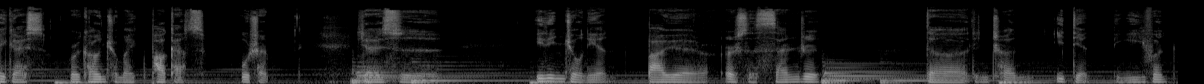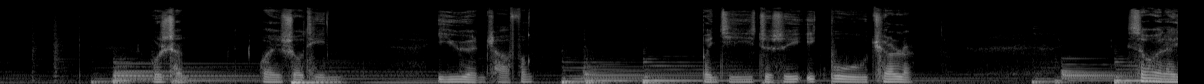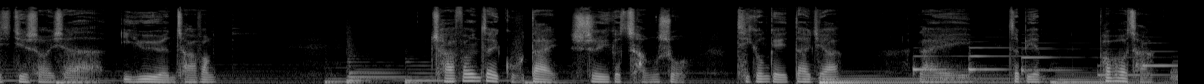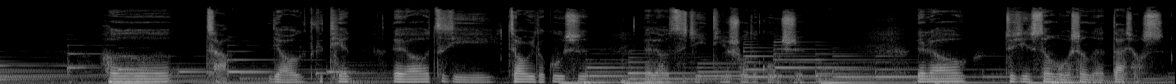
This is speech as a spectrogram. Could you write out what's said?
Hey guys, welcome to my podcast。吴晨，现在是一零九年八月二十三日的凌晨一点零一分。我是陈，欢迎收听一元查房。本集只是一部 trailer，稍微来介绍一下一元查房。茶坊在古代是一个场所，提供给大家来这边泡泡茶、喝茶、聊个天、聊聊自己遭遇的故事、聊聊自己听说的故事、聊聊最近生活上的大小事。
